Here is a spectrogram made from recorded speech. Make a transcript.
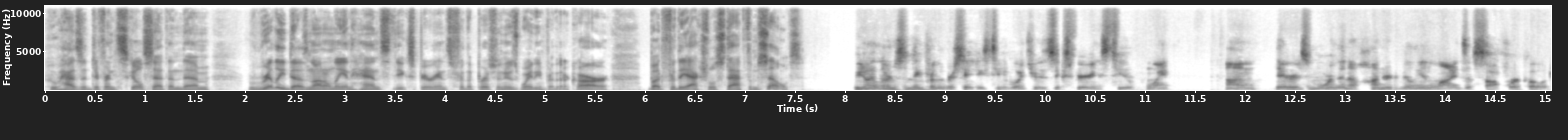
who has a different skill set than them really does not only enhance the experience for the person who's waiting for their car, but for the actual staff themselves. You know, I learned something from the Mercedes team going through this experience. To your point, um, there is more than 100 million lines of software code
